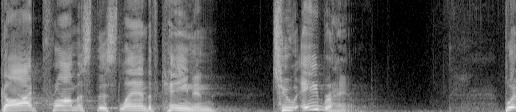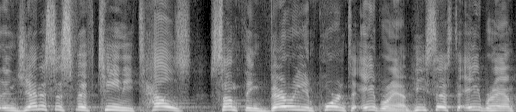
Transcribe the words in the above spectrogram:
God promised this land of Canaan to Abraham. But in Genesis 15, he tells something very important to Abraham. He says to Abraham,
